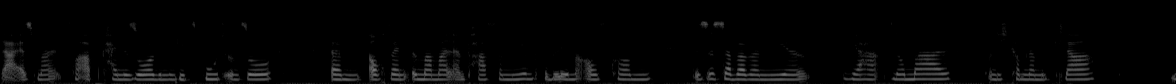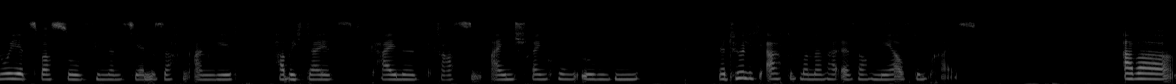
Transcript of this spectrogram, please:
da erstmal vorab keine Sorge, mir geht's gut und so. Ähm, auch wenn immer mal ein paar Familienprobleme aufkommen. Das ist aber bei mir ja normal und ich komme damit klar. Nur jetzt, was so finanzielle Sachen angeht, habe ich da jetzt keine krassen Einschränkungen irgendwie. Natürlich achtet man dann halt einfach mehr auf den Preis. Aber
